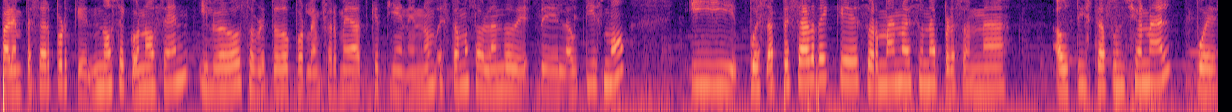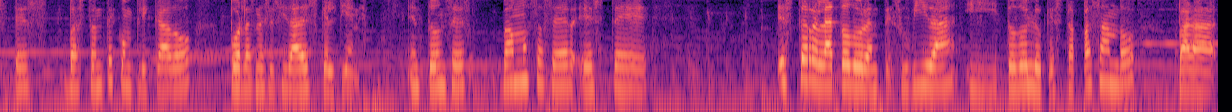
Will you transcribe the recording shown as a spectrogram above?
para empezar porque no se conocen y luego sobre todo por la enfermedad que tienen, ¿no? Estamos hablando de- del autismo y pues a pesar de que su hermano es una persona autista funcional, pues es bastante complicado por las necesidades que él tiene. Entonces vamos a hacer este este relato durante su vida y todo lo que está pasando para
